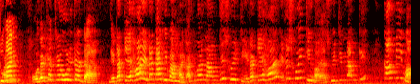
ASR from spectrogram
টুবান মানে ওদের ক্ষেত্রে উল্টোটা। যেটা কে হয় এটা কাকিমা হয়। কাকিমার নাম কি? সুইটি। এটা কে হয়? এটা সুইটি হয়। আর সুইটির নাম কি? কাপিমা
